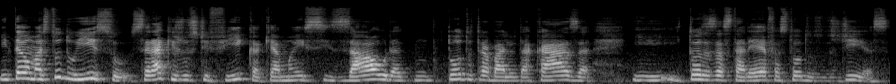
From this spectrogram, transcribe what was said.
Então, mas tudo isso, será que justifica que a mãe se exaura com todo o trabalho da casa e, e todas as tarefas todos os dias?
